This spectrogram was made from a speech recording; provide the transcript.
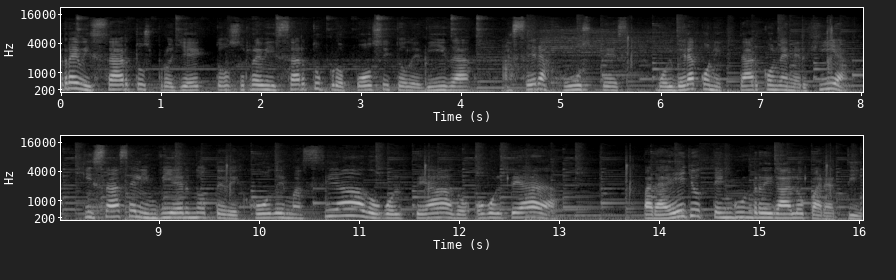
revisar tus proyectos, revisar tu propósito de vida, hacer ajustes, volver a conectar con la energía. Quizás el invierno te dejó demasiado golpeado o golpeada para ello tengo un regalo para ti.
